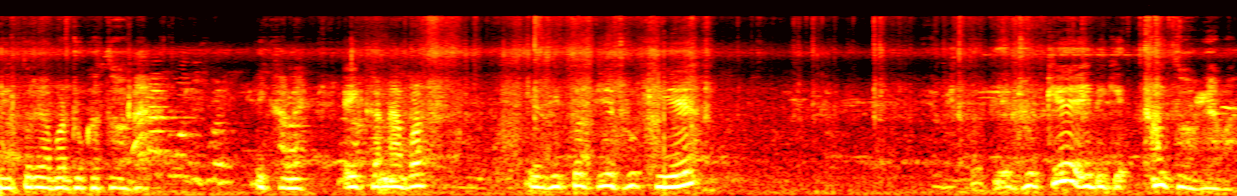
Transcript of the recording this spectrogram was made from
ভিতরে আবার ঢুকাতে হবে। এখানে, এইখানে আবার এর ভিতর দিয়ে ঢুকিয়ে ভিতর দিয়ে ঢুকিয়ে এইদিকে আনতে হবে আবার।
